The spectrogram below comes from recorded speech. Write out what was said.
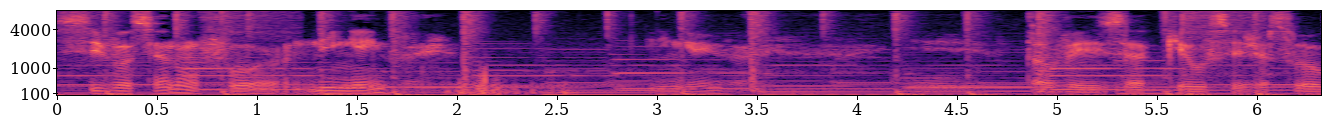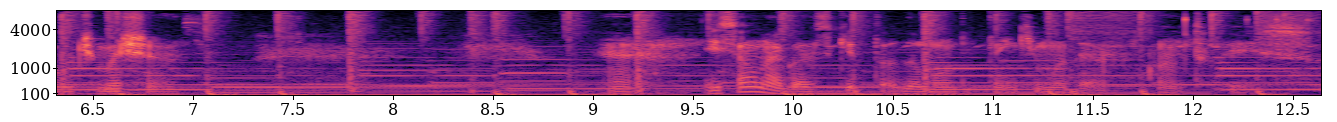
se você não for, ninguém vai. Ninguém vai. E talvez aquilo seja a sua última chance. É, isso é um negócio que todo mundo tem que mudar quanto isso.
